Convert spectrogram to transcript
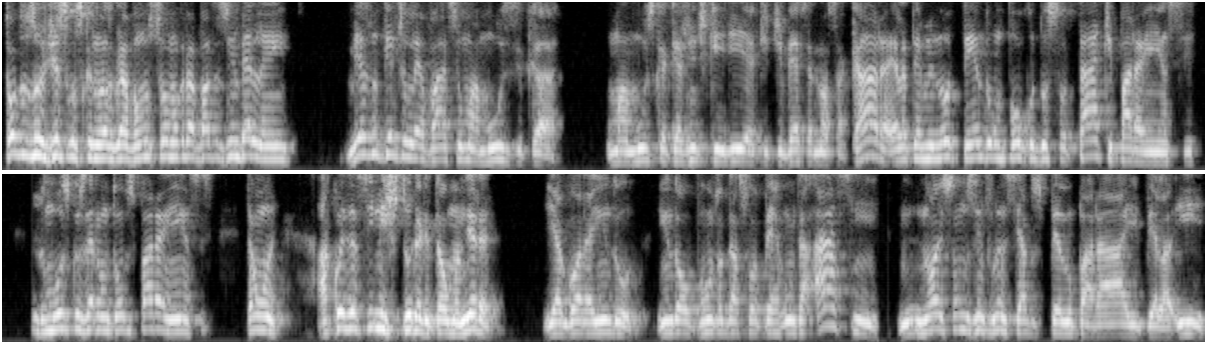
Todos os discos que nós gravamos foram gravados em Belém. Mesmo que a gente levasse uma música, uma música que a gente queria que tivesse a nossa cara, ela terminou tendo um pouco do sotaque paraense. Os músicos eram todos paraenses. Então, a coisa se mistura de tal maneira e agora, indo, indo ao ponto da sua pergunta, ah, sim, nós somos influenciados pelo Pará e, pela, e,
